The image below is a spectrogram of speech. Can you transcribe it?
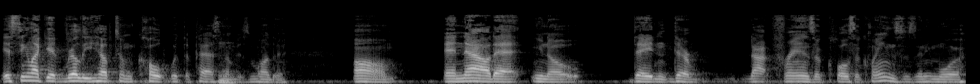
it seemed like it really helped him cope with the passing of his mother. Um, and now that you know they they're not friends or close acquaintances anymore,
